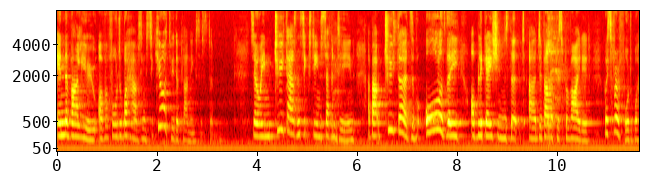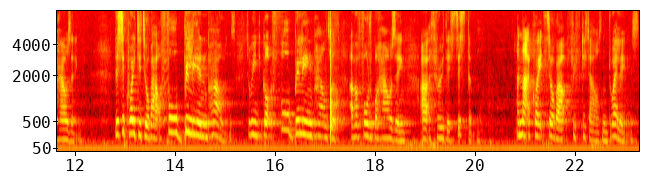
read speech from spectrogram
in the value of affordable housing secured through the planning system. So in 2016-17, about two-thirds of all of the obligations that uh, developers provided was for affordable housing. This equated to about four billion pounds. So we got four billion pounds worth of affordable housing uh, through this system. And that equates to about 50,000 dwellings.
